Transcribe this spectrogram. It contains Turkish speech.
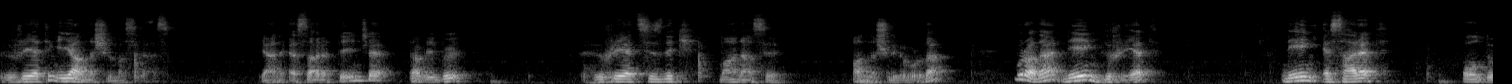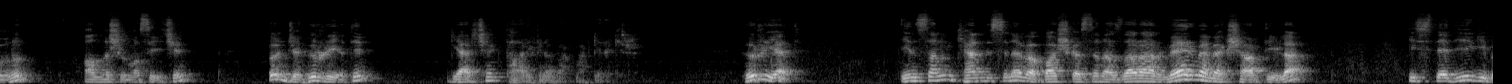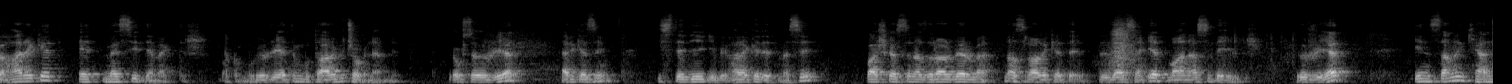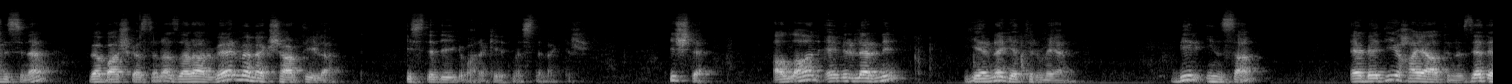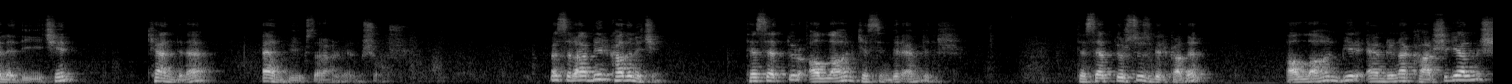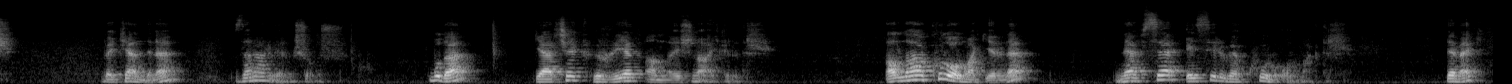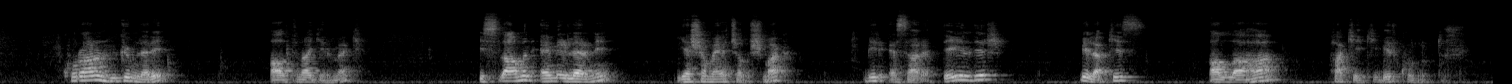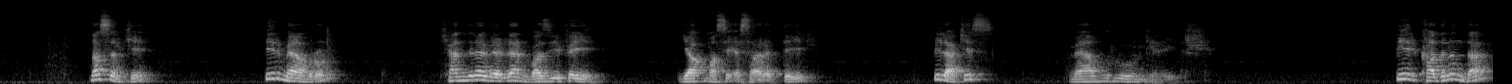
hürriyetin iyi anlaşılması lazım. Yani esaret deyince tabi bu hürriyetsizlik manası anlaşılıyor burada. Burada neyin hürriyet, neyin esaret olduğunun anlaşılması için önce hürriyetin gerçek tarifine bakmak gerekir. Hürriyet insanın kendisine ve başkasına zarar vermemek şartıyla istediği gibi hareket etmesi demektir. Bakın bu hürriyetin bu tarifi çok önemli. Yoksa hürriyet herkesin istediği gibi hareket etmesi, başkasına zarar verme, nasıl hareket edersen et manası değildir. Hürriyet, insanın kendisine ve başkasına zarar vermemek şartıyla istediği gibi hareket etmesi demektir. İşte Allah'ın emirlerini yerine getirmeyen bir insan ebedi hayatını zedelediği için kendine en büyük zarar vermiş olur. Mesela bir kadın için tesettür Allah'ın kesin bir emridir. Tesettürsüz bir kadın Allah'ın bir emrine karşı gelmiş ve kendine zarar vermiş olur. Bu da gerçek hürriyet anlayışına aykırıdır. Allah'a kul olmak yerine nefse esir ve kul olmaktır. Demek Kur'an'ın hükümleri altına girmek, İslam'ın emirlerini yaşamaya çalışmak bir esaret değildir. Bilakis Allah'a hakiki bir kulluktur. Nasıl ki bir memurun kendine verilen vazifeyi yapması esaret değil, bilakis memurluğun gereğidir. Bir kadının da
